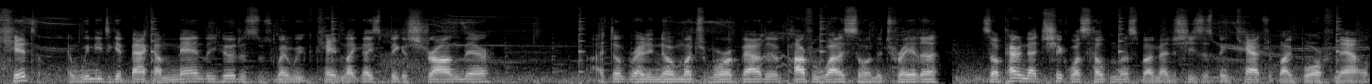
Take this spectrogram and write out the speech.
kid, and we need to get back our manlyhood. This was when we became like nice, big, and strong there. I don't really know much more about it apart from what I saw in the trailer. So apparently that chick was helping us, but I imagine she's just been captured by Borf now.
